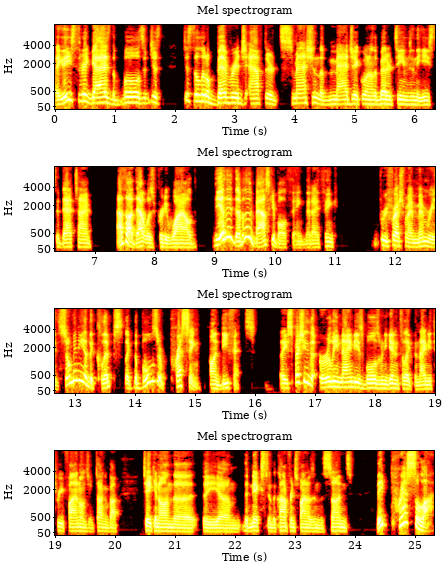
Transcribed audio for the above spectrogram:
Like these three guys, the Bulls, are just just a little beverage after smashing the Magic, one of the better teams in the East at that time. I thought that was pretty wild. The other the other basketball thing that I think – refresh my memory. So many of the clips, like the Bulls are pressing on defense, like especially the early '90s Bulls. When you get into like the '93 finals, you're talking about taking on the the um, the Knicks in the conference finals and the Suns. They press a lot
